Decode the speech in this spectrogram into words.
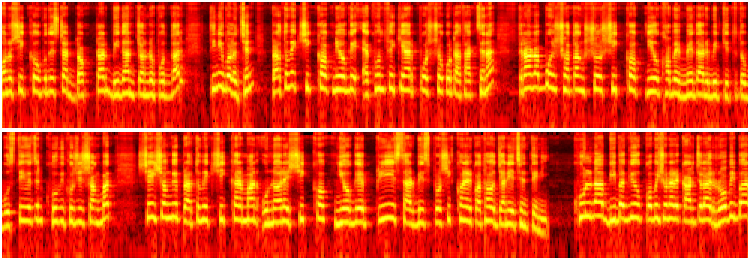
গণশিক্ষা উপদেষ্টা ডক্টর বিধান চন্দ্র পোদ্দার। তিনি বলেছেন, প্রাথমিক শিক্ষক নিয়োগে এখন থেকে আর পোষ্য কোটা থাকছে না। তিরানব্বই শতাংশ শিক্ষক নিয়োগ হবে মেধার ভিত্তিতে। তো বুঝতেই পেরেছেন, খুবই খুশির সংবাদ। সেই সঙ্গে প্রাথমিক শিক্ষার মান উন্নয়নে শিক্ষক নিয়োগে প্রি সার্ভিস প্রশিক্ষণের কথাও জানিয়েছেন তিনি। খুলনা বিভাগীয় কমিশনের কার্যালয় রবিবার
